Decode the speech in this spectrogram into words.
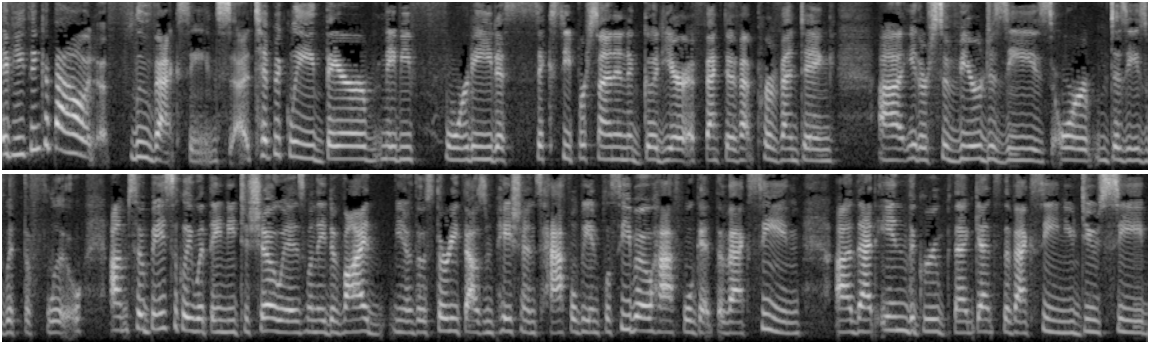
if you think about flu vaccines, uh, typically they're maybe 40 to 60% in a good year effective at preventing uh, either severe disease or disease with the flu. Um, so basically, what they need to show is when they divide, you know, those 30,000 patients, half will be in placebo, half will get the vaccine. Uh, that in the group that gets the vaccine, you do see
